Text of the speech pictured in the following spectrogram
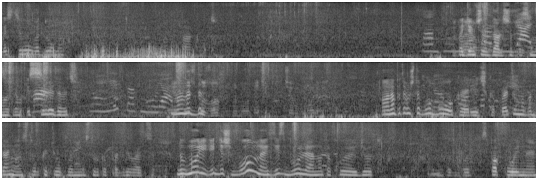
гостевого дома. Вот так вот. Мам, Пойдем сейчас дальше посмотрим, исследовать. Ну, она, в море. она потому что глубокая речка, поэтому вода не настолько теплая, не настолько прогревается. Но в море, видишь, волны, а здесь более оно такое идет ну, как бы спокойное.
